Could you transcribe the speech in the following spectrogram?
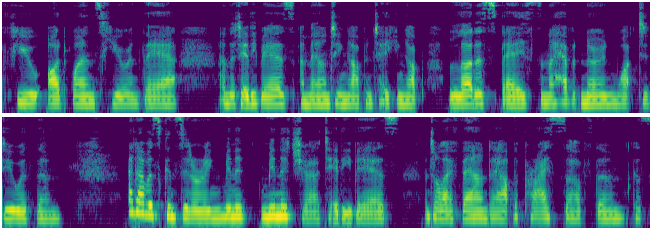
few odd ones here and there. And the teddy bears are mounting up and taking up a lot of space and I haven't known what to do with them. And I was considering mini- miniature teddy bears until I found out the price of them because,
